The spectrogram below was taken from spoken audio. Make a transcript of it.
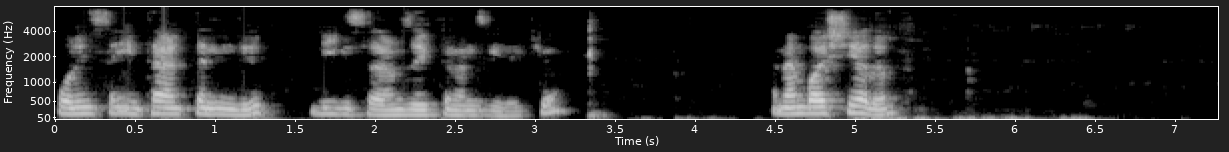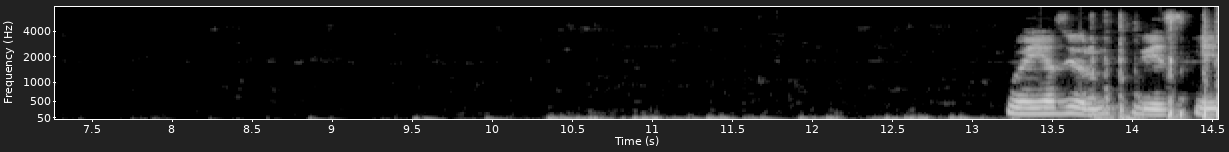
Onu ise internetten indirip bilgisayarımıza yüklememiz gerekiyor. Hemen başlayalım. Buraya yazıyorum. USB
